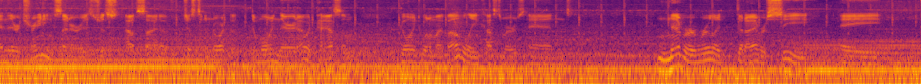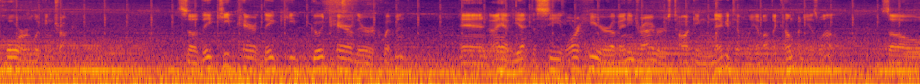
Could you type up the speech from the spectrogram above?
and their training center is just outside of, just to the north of Des Moines there, and I would pass them going to one of my Valvoline customers, and never really did I ever see a poor looking truck. So they keep care, they keep good care of their equipment, and I have yet to see or hear of any drivers talking negatively about the company as well. So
